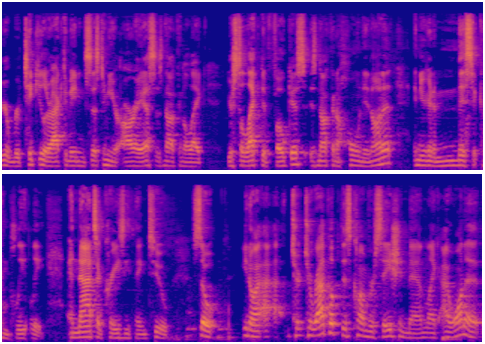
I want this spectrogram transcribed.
your reticular activating system your ras is not going to like your selective focus is not going to hone in on it and you're going to miss it completely. And that's a crazy thing too. So you know I, to, to wrap up this conversation man like i want to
